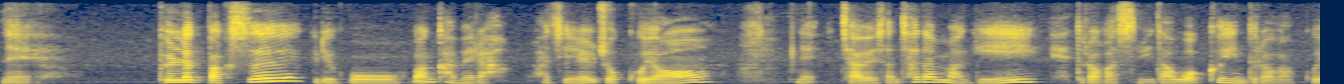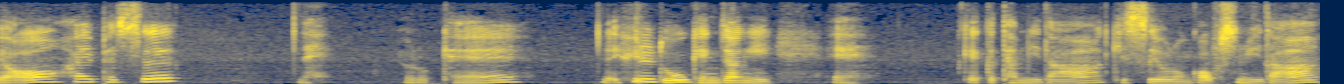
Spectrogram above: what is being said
네, 블랙박스, 그리고 후방 카메라, 화질 좋고요. 네, 자외선 차단막이 네, 들어갔습니다. 워크인 들어갔고요. 하이패스, 네, 이렇게 네, 휠도 굉장히 예, 깨끗합니다. 기스 이런 거 없습니다.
